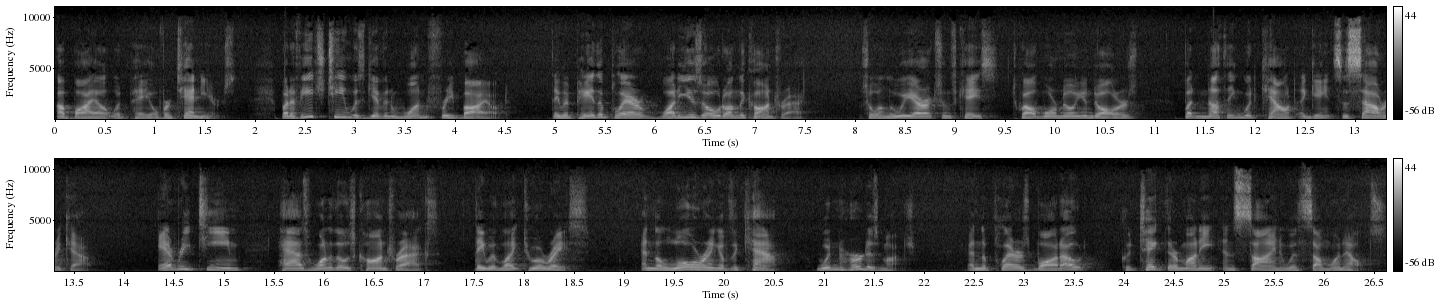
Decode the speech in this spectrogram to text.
a buyout would pay over 10 years. But if each team was given one free buyout, they would pay the player what he is owed on the contract. So in Loui Eriksson's case, 12 more million dollars, but nothing would count against the salary cap. Every team has one of those contracts they would like to erase. And the lowering of the cap wouldn't hurt as much. And the players bought out could take their money and sign with someone else.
